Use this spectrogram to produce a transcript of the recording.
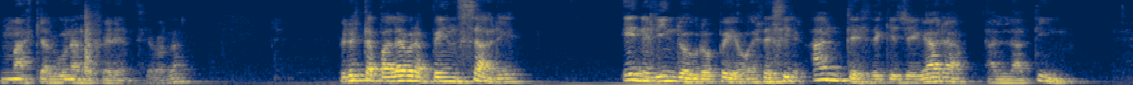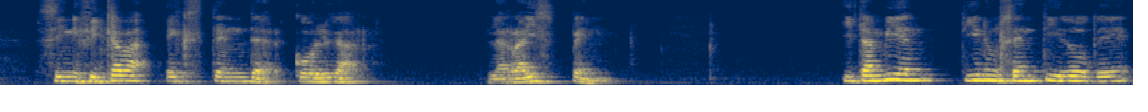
más que alguna referencia, ¿verdad? Pero esta palabra pensare en el indoeuropeo, es decir, antes de que llegara al latín, significaba extender, colgar, la raíz pen. Y también tiene un sentido de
